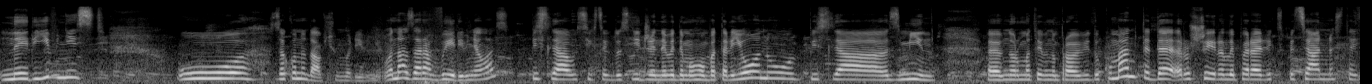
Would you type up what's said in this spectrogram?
нерівність у законодавчому рівні. Вона зараз вирівнялась після усіх цих досліджень невидимого батальйону, після змін е, в нормативно-правові документи, де розширили перелік спеціальностей.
